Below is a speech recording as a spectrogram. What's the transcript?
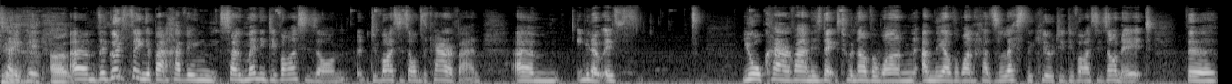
they'll it. take it. Uh, um, the good thing about having so many devices on devices on the caravan, um, you know, if your caravan is next to another one and the other one has less security devices on it, the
